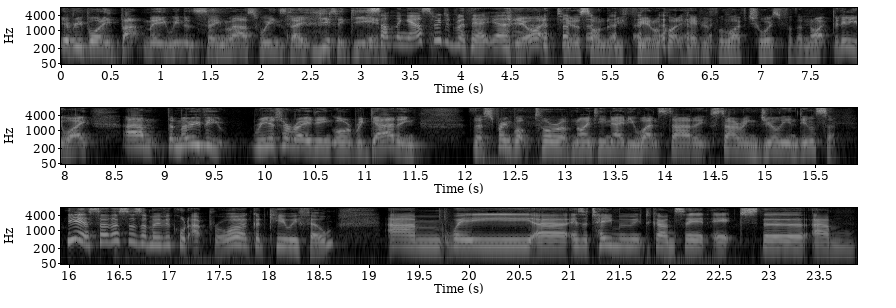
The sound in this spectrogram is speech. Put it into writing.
everybody but me went and seen last Wednesday yet again. Something else we did without you. Yeah, I had tennis on to be fair. and I'm quite happy with the life choice for the night. But anyway, um, the movie reiterating or regarding the Springbok Tour of 1981, starring, starring Julian Dennison. Yeah, so this is a movie called Uproar, a good Kiwi film. Um, we, uh, as a team, we went to go and see it at the um,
